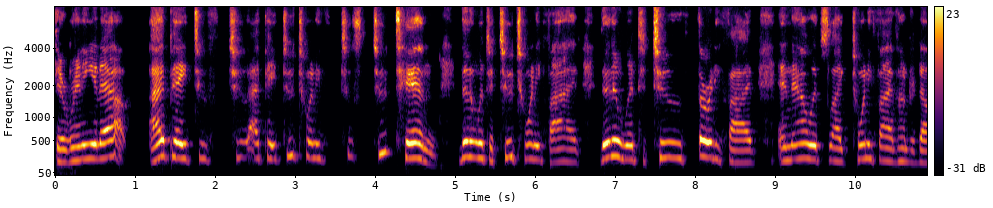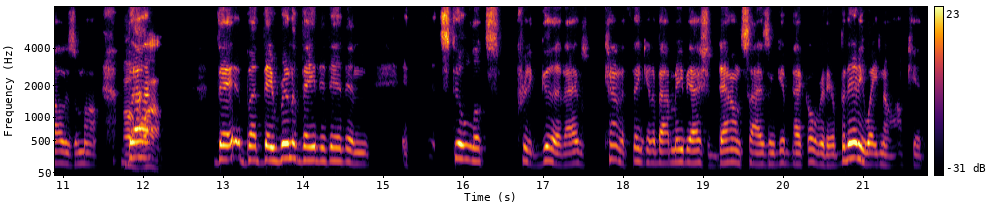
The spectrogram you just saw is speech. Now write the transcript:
they're renting it out I paid two two I paid 220 two, 210 then it went to 225 then it went to 235 and now it's like $2500 a month Oh but wow. they but they renovated it and it, it still looks pretty good. I was kind of thinking about maybe I should downsize and get back over there. But anyway, no, I'm kidding.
